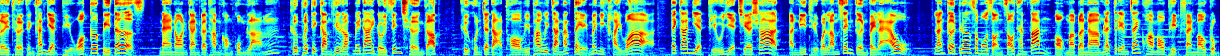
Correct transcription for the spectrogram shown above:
เลยเถิดถึงขั้นเหยียดผิววอลเกอร์ปีเตอร์สแน่นอนการกระทำของกลุ่มหลัง คือพฤติกรรมที่รับไม่ได้โดยสิ้นเชิงครับ คือคุณจะด่าทอวิพากษ์วิจารณ์นักเตะไม่มีใครว่า แต่การเหยียดผิวเหยียดเชื้อชาติ อันนี้ถือว่าล้ำเส้นเกินไปแล้วหลังเกิดเรื่องสโมสรเซาท์แฮมป์ตันออกมาประนามและเตรียมแจ้งความเอาผิดแฟนบอลกลุ่ม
